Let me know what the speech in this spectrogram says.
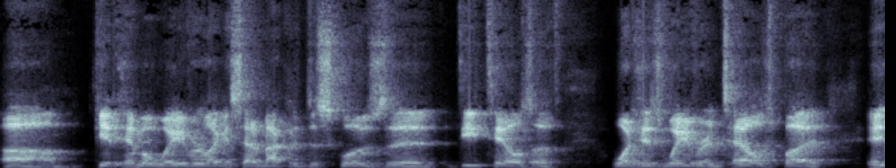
um, get him a waiver. Like I said, I'm not going to disclose the details of what his waiver entails, but it,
